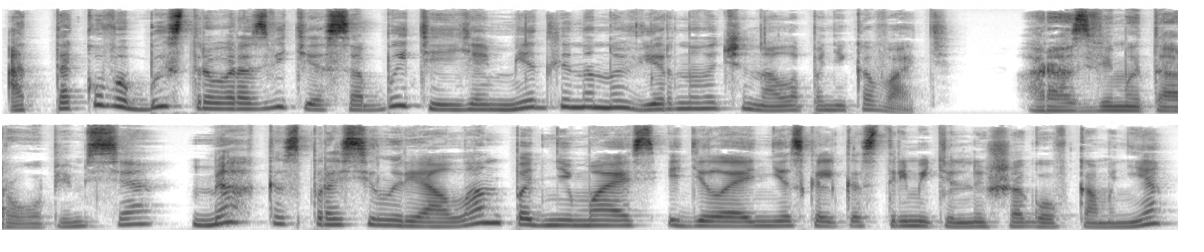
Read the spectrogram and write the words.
От такого быстрого развития событий я медленно, но верно начинала паниковать. «Разве мы торопимся?» – мягко спросил Риолан, поднимаясь и делая несколько стремительных шагов ко мне,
